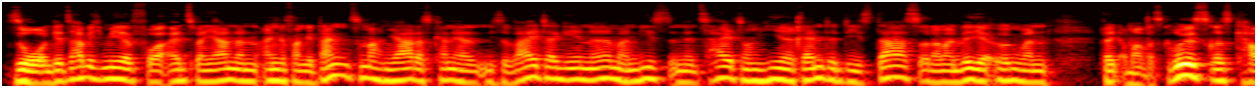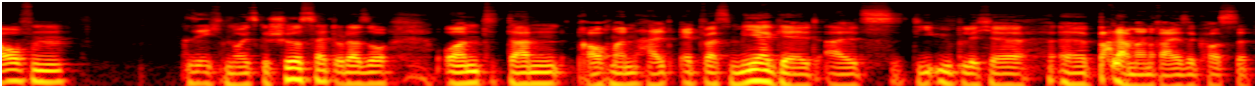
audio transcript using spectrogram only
So, und jetzt habe ich mir vor ein, zwei Jahren dann angefangen, Gedanken zu machen, ja, das kann ja nicht so weitergehen. Ne? Man liest in den Zeitungen hier Rente, dies, das, oder man will ja irgendwann vielleicht auch mal was Größeres kaufen sehe ich ein neues Geschirrset oder so. Und dann braucht man halt etwas mehr Geld, als die übliche äh, Ballermann-Reise kostet.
